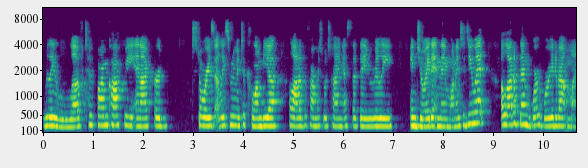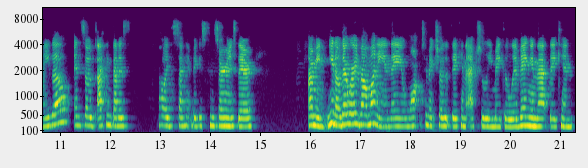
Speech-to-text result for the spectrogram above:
really love to farm coffee. And I've heard stories, at least when we went to Colombia, a lot of the farmers were telling us that they really enjoyed it and they wanted to do it. A lot of them were worried about money though, and so I think that is probably the second biggest concern is their I mean, you know, they're worried about money and they want to make sure that they can actually make a living and that they can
